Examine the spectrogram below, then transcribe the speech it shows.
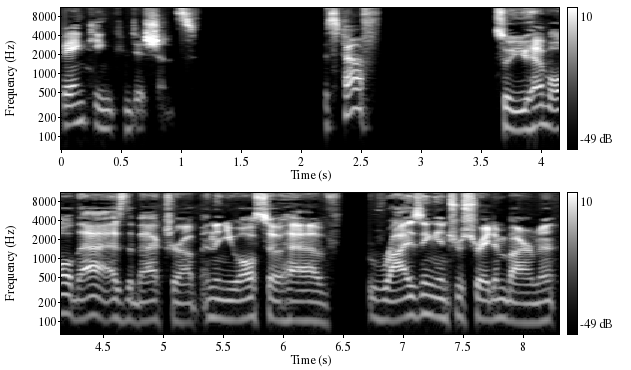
banking conditions. It's tough. So you have all that as the backdrop. And then you also have rising interest rate environment.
